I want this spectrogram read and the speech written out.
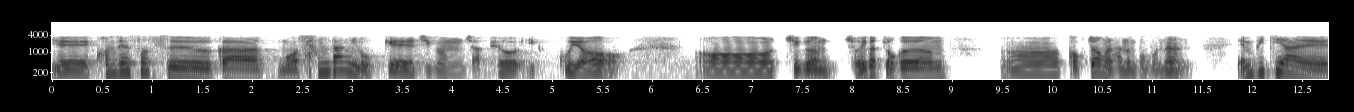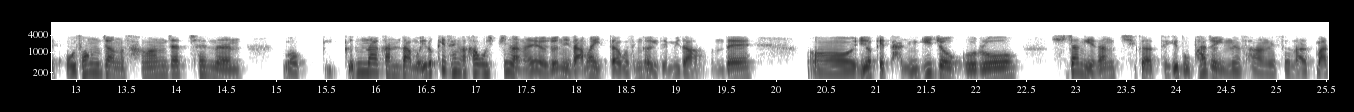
예, 컨센서스가 뭐 상당히 높게 지금 잡혀 있고요. 어, 지금 저희가 조금 어, 걱정을 하는 부분은 엔비디아의 고성장 상황 자체는 뭐 끝나간다 뭐 이렇게 생각하고 싶지는 않아요. 여전히 남아 있다고 생각이 됩니다. 근데 어, 이렇게 단기적으로 시장 예상치가 되게 높아져 있는 상황에서 나- 마-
